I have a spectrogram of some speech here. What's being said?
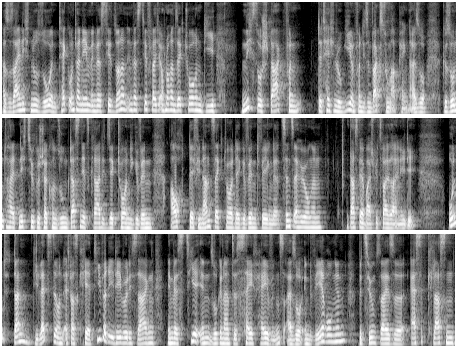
Also sei nicht nur so in Tech-Unternehmen investiert, sondern investiere vielleicht auch noch in Sektoren, die nicht so stark von der Technologie und von diesem Wachstum abhängen. Also Gesundheit, nicht zyklischer Konsum, das sind jetzt gerade die Sektoren, die gewinnen. Auch der Finanzsektor, der gewinnt wegen der Zinserhöhungen. Das wäre beispielsweise eine Idee. Und dann die letzte und etwas kreativere Idee würde ich sagen, investiere in sogenannte Safe Havens, also in Währungen bzw. Assetklassen,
